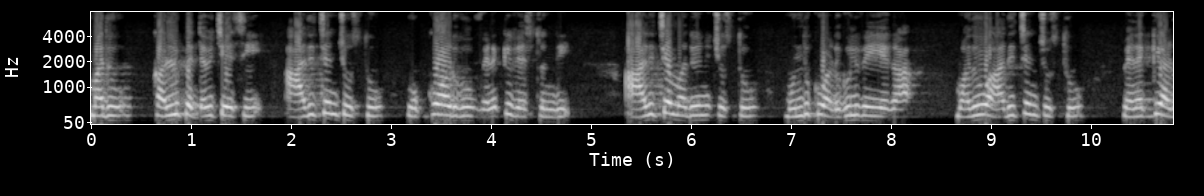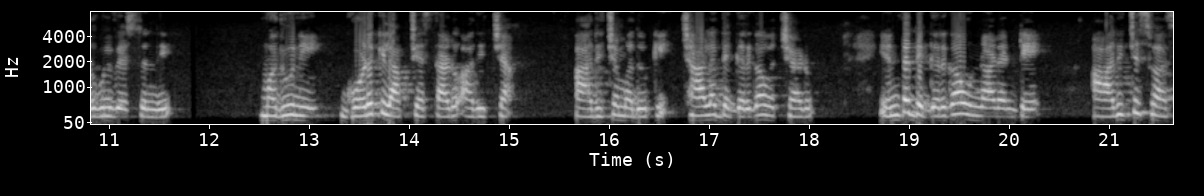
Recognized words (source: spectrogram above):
మధు కళ్ళు పెద్దవి చేసి ఆదిత్యను చూస్తూ ఒక్కో అడుగు వెనక్కి వేస్తుంది. ఆదిత్య మధుని చూస్తూ ముందుకు అడుగులు వేయగా మధు ఆదిత్యం చూస్తూ వెనక్కి అడుగులు వేస్తుంది. మధుని గోడకి లాక్ చేస్తాడు ఆదిత్య. ఆదిత్య మధుకి చాలా దగ్గరగా వచ్చాడు. ఎంత దగ్గరగా ఉన్నాడంటే ఆదిత్య శ్వాస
